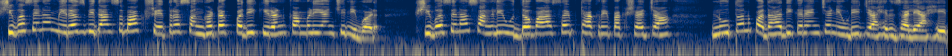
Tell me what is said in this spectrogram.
शिवसेना मिरज विधानसभा क्षेत्र संघटकपदी किरण कांबळे यांची निवड. शिवसेना सांगली उद्धव बाळासाहेब ठाकरे पक्षाच्या नूतन पदाधिकाऱ्यांच्या निवडी जाहीर झाल्या आहेत.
